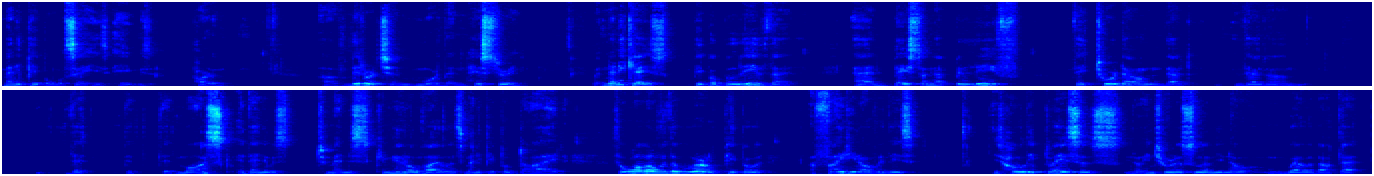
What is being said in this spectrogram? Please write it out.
Many people will say he was part of, of literature more than history. But in any case, people believe that, and based on that belief, they tore down that that um, that, that, that mosque, and then there was tremendous communal violence. Many people died. So all over the world, people are fighting over these these holy places. You know, in Jerusalem, you know well about that.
